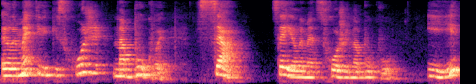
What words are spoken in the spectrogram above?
елементів, які схожі на букви. Ця, цей елемент схожий на букву І,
